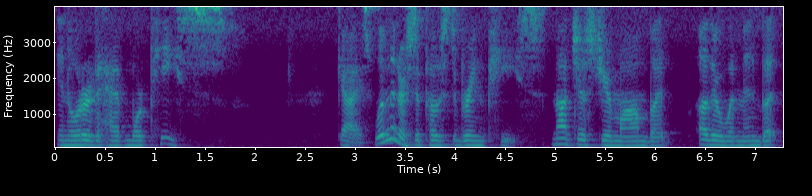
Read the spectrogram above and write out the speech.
in order to have more peace? Guys, women are supposed to bring peace, not just your mom, but other women. But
